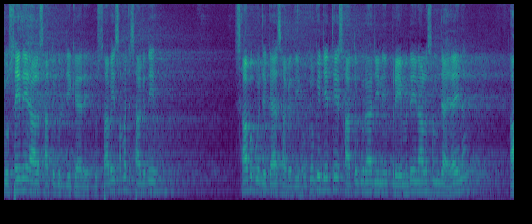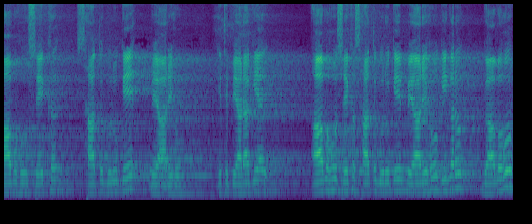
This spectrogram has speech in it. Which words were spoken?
ਗੁੱਸੇ ਦੇ ਨਾਲ ਸਤਿਗੁਰੂ ਜੀ ਕਹਿ ਰਹੇ। ਗੁੱਸਾ ਵੀ ਸਮਝ ਸਕਦੇ ਹੋ? ਸਭ ਕੁਝ ਕਹਿ ਸਕਦੇ ਹੋ, ਕਿਉਂਕਿ ਜਿੱਥੇ ਸਤਿਗੁਰਾਂ ਜੀ ਨੇ ਪ੍ਰੇਮ ਦੇ ਨਾਲ ਸਮਝਾਇਆ ਹੈ ਨਾ, ਆਪ ਹੋ ਸਿੱਖ, ਸਤਿਗੁਰੂ ਕੇ ਪਿਆਰੇ ਹੋ। ਇੱਥੇ ਪਿਆਰਾ ਕਿਹਾ ਹੈ ਆਪ ਹੋ ਸਿੱਖ, ਸਤਿਗੁਰੂ ਕੇ ਪਿਆਰੇ ਹੋ, ਕੀ ਕਰੋ? ਗਾਵੋ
